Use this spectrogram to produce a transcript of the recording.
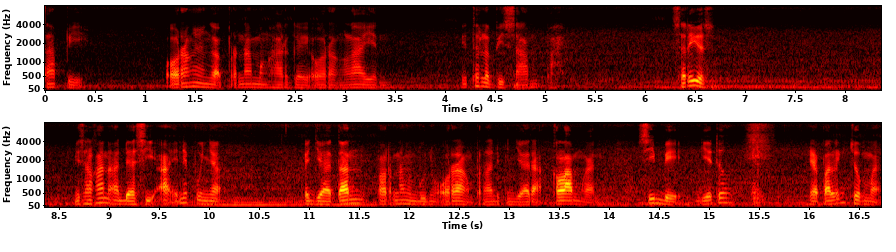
tapi orang yang nggak pernah menghargai orang lain itu lebih sampah. Serius? Misalkan ada si A ini punya kejahatan pernah membunuh orang pernah dipenjara kelam kan? Si B dia tuh ya paling cuma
